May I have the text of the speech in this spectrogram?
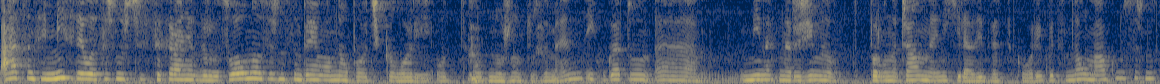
аз съм си мислила всъщност, че се храня здравословно, а всъщност съм приемала много повече калории от, от нужното за мен. И когато а, минах на режима от първоначално на едни 1200 калории, които са много малко, но всъщност,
